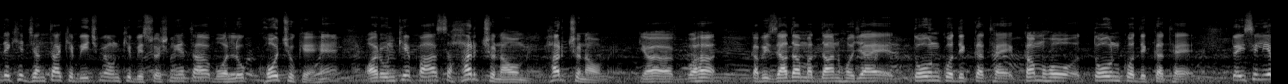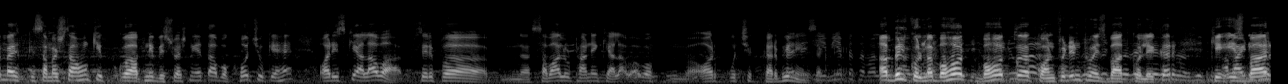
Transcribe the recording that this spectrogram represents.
देखिए जनता के बीच में उनकी विश्वसनीयता वो लोग खो चुके हैं और उनके पास हर चुनाव में हर चुनाव में वह कभी ज़्यादा मतदान हो जाए तो उनको दिक्कत है, कम हो तो उनको दिक्कत है। तो इसीलिए मैं समझता हूँ कि अपनी विश्वसनीयता वो खो चुके हैं और इसके अलावा सिर्फ़ सवाल उठाने के अलावा वो और कुछ कर भी नहीं सकते। अब बिल्कुल मैं बहुत बहुत कॉन्फिडेंट हूँ इस बात को लेकर कि इस बार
